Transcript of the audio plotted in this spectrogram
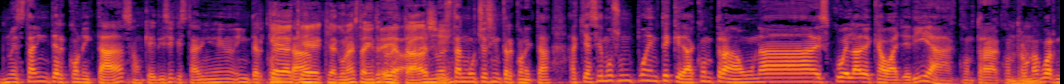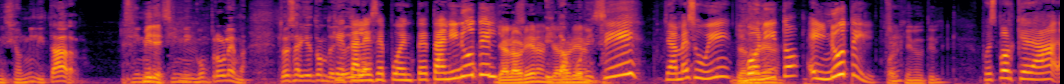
no están interconectadas, aunque dice que están Que, interconectadas. que- que algunas están Eh, interconectadas. no sí. están muchas interconectadas. Aquí hacemos un puente que da contra una escuela de caballería, contra, contra una guarnición militar. Sin, Mire. sin ningún problema. Entonces ahí es donde ¿Qué yo tal digo, ese puente tan inútil? Ya lo abrieron, Y ya tan lo abrieron. bonito. Sí, ya me subí. Ya Bonito e inútil. ¿Por qué inútil? Pues porque da,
